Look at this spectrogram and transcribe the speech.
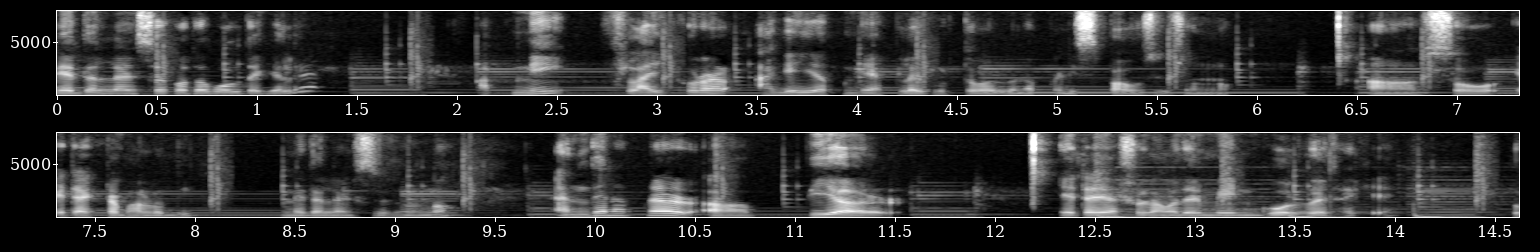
নেদারল্যান্ডসের কথা বলতে গেলে, আপনি ফ্লাই করার আগেই আপনি অ্যাপ্লাই করতে পারবেন আপনার স্পাউসের জন্য। সো এটা একটা ভালো দিক নেদারল্যান্ডসের জন্য। অ্যান্ড দেন আপনার পিয়ার এটাই আসলে আমাদের মেইন গোল হয়ে থাকে। তো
